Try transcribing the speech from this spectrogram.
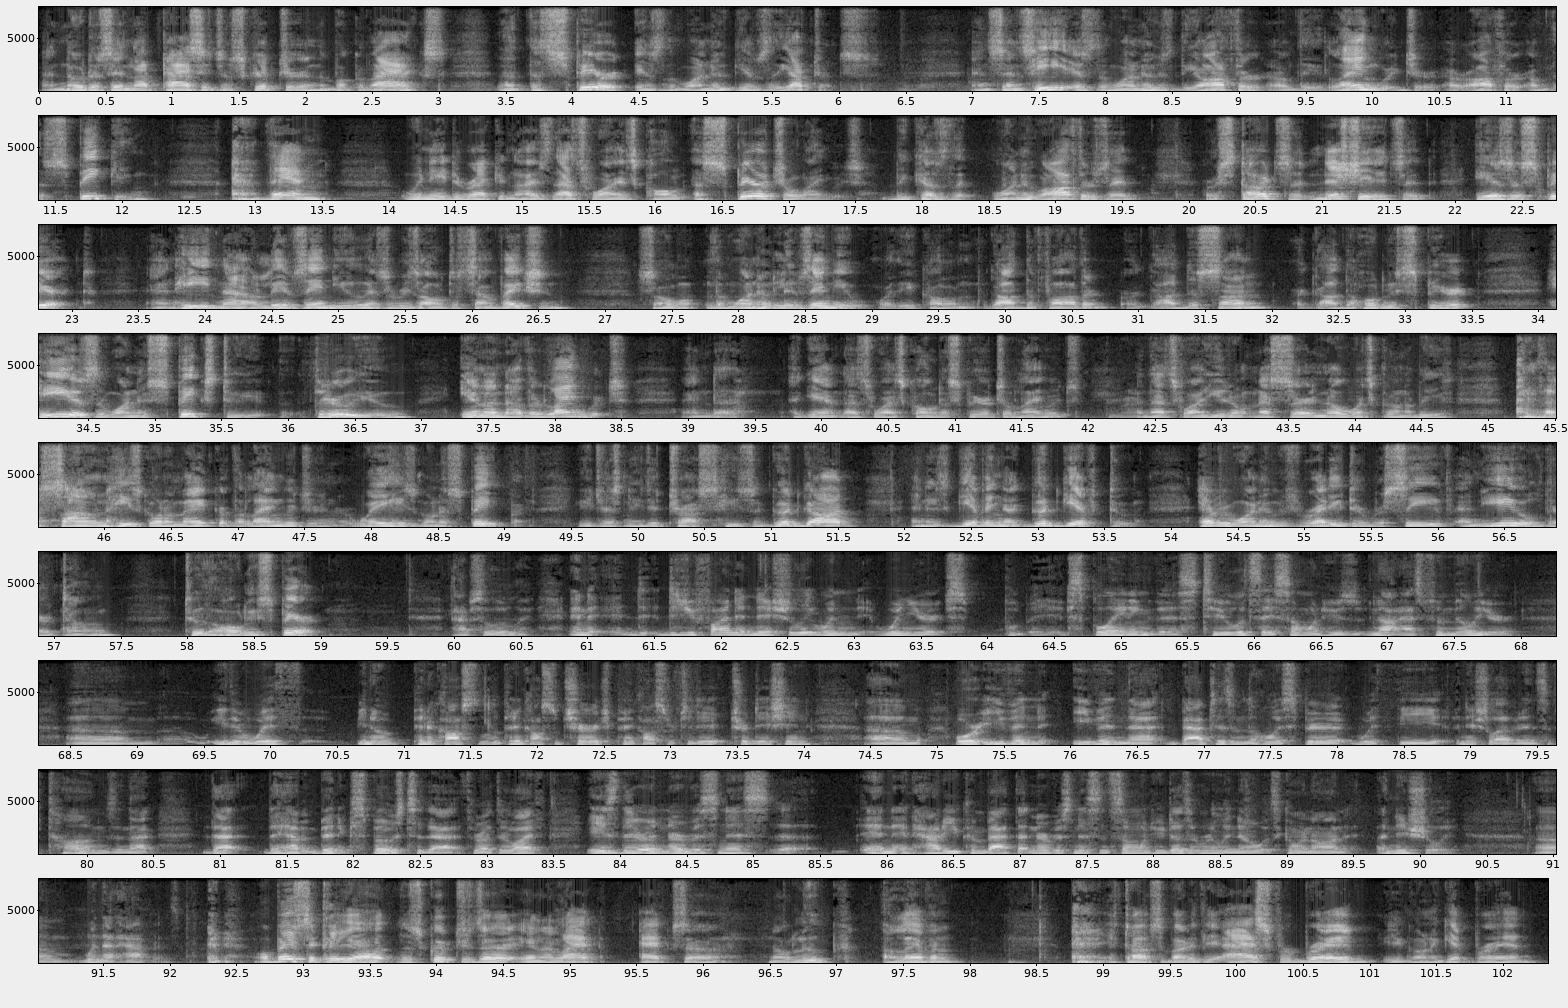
And notice in that passage of Scripture in the book of Acts that the Spirit is the one who gives the utterance. And since He is the one who's the author of the language or, or author of the speaking, then we need to recognize that's why it's called a spiritual language, because the one who authors it or starts it, initiates it, is a spirit. And He now lives in you as a result of salvation so the one who lives in you, whether you call him God the Father or God the Son or God the Holy Spirit, he is the one who speaks to you through you in another language. And uh, again, that's why it's called a spiritual language. Right. And that's why you don't necessarily know what's going to be the sound he's going to make or the language or the way he's going to speak. But you just need to trust. He's a good God and he's giving a good gift to everyone who's ready to receive and yield their tongue to the Holy Spirit. Absolutely. And did you find initially when when you're exp- explaining this to, let's say, someone who's not as familiar, um, either with you know Pentecostal, the Pentecostal church, Pentecostal tradi- tradition, um, or even even that baptism in the Holy Spirit with the initial evidence of tongues, and that that they haven't been exposed to that throughout their life. Is there a nervousness, uh, and and how do you combat that nervousness in someone who doesn't really know what's going on initially um, when that happens? Well, basically, yeah, the scriptures are in Acts, uh, no Luke eleven. It talks about if you ask for bread, you're going to get bread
